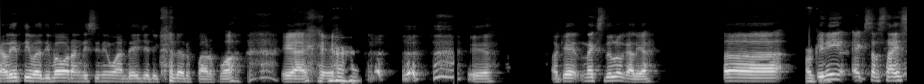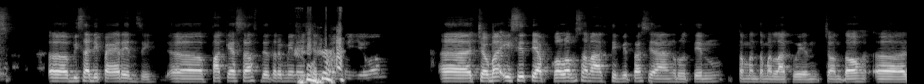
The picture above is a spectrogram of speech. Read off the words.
kali tiba-tiba orang di sini one day jadi kader parpol. Iya, iya. Iya. Oke, next dulu kali ya. Uh, eh, okay. Ini exercise uh, bisa diperin sih. Uh, pakai self determination continuum. Uh, coba isi tiap kolom sama aktivitas yang rutin teman-teman lakuin. Contoh uh,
